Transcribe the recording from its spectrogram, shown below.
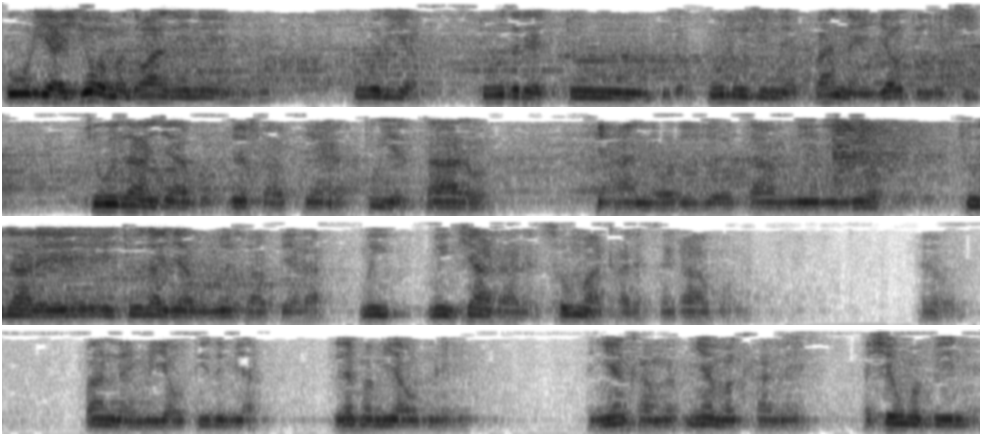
ကိုဝရိယရော့မသွားစီနဲ့ကိုဝရိယတိုးတဲ့တိုးပြီးတော့ကိုလိုချင်တဲ့ပန်းနိုင်ရောက်တဲ့အထိကြိုးစားကြဖို့မြတ်စွာဘုရားသူ့ရဲ့သားတော်ယဟန်တော်တွေရောတာမဏေတွေရောကြိုးစားတယ်ကြိုးစားကြဖို့မြတ်စွာဘုရားကမိမိကြားထားတဲ့ဆုံးမထားတဲ့စကားပေါ့အဲတော့ ပန်းနိုင်မရောက်သေးသမျှလက်မမြောက်နဲ့အညံ့ခံအညံ့မခံနဲ့အရှုံးမပေးနဲ့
